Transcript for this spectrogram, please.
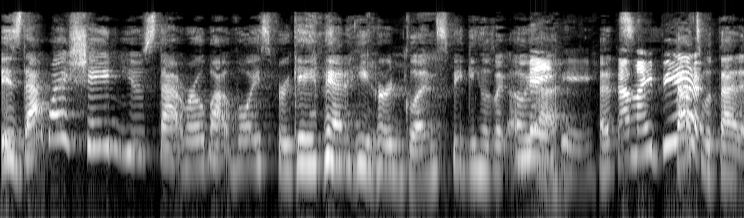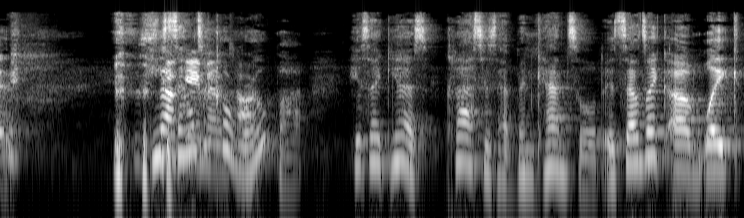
Is that why Shane used that robot voice for Gay Man? He heard Glenn speaking. He was like, "Oh Maybe. yeah, That might be That's it. what that is." he sounds like a talk. robot. He's like, yes, classes have been canceled. It sounds like um like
